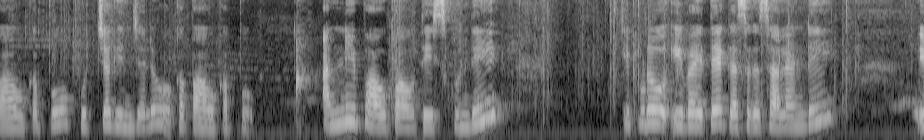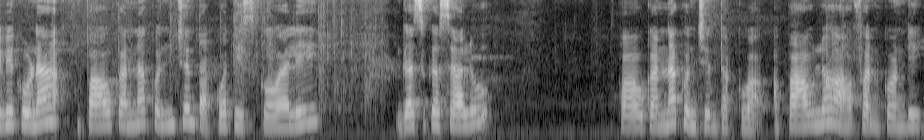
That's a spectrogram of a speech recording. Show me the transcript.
పావు కప్పు పుచ్చ గింజలు ఒక పావు కప్పు. అన్నీ పావు పావు తీసుకుంది. ఇప్పుడు ఇవైతే గసగసాలండి. ఇవి కూడా పావు కన్నా కొంచెం తక్కువ తీసుకోవాలి. గసగసాలు పావు కన్నా కొంచెం తక్కువ. పావులో హాఫ్ అనుకోండి.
